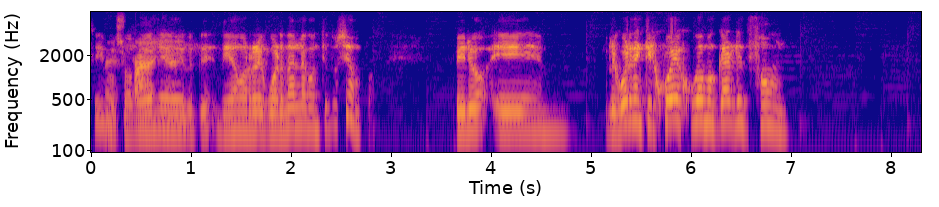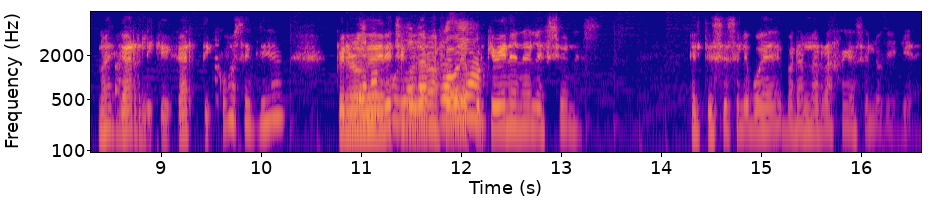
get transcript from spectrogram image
Sí, pues, para poder, eh, digamos, resguardar la constitución. Pues. Pero eh, recuerden que el jueves jugamos Garlic Phone. No es Garlic, es Gartic. ¿Cómo se escribe? Pero los de derecha votaron a favor porque vienen elecciones. El TC se le puede parar la raja y hacer lo que quiere.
